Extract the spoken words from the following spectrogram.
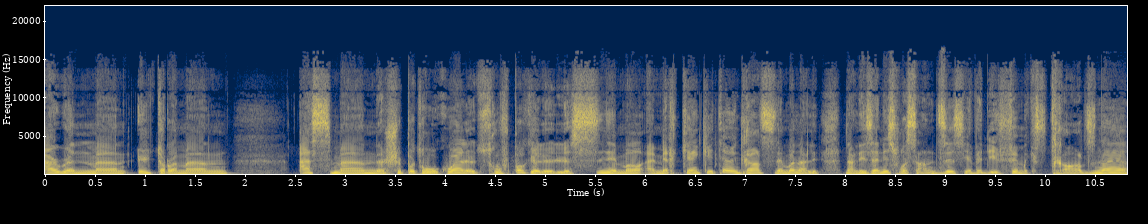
Iron Man, Ultraman, Asman, je sais pas trop quoi. Là. Tu trouves pas que le, cinéma américain, qui était un grand cinéma dans les, dans les années 70, il y avait des films extraordinaires,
